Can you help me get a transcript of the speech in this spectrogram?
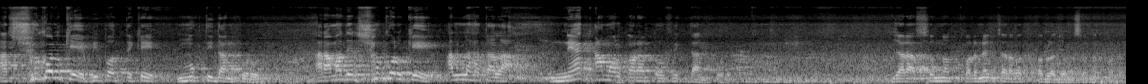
আর সকলকে বিপদ থেকে মুক্তি দান করুন আর আমাদের সকলকে আল্লাহ তালা ন্যাক আমল করার তৌফিক দান করুন যারা সন্ন্যত করেন যারা কবলা জমা সন্ন্যত করেন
